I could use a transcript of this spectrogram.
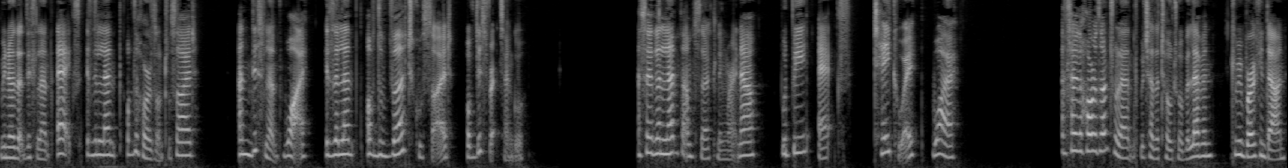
We know that this length x is the length of the horizontal side, and this length y is the length of the vertical side of this rectangle. And so the length that I'm circling right now would be x take away y. And so the horizontal length, which has a total of 11, can be broken down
